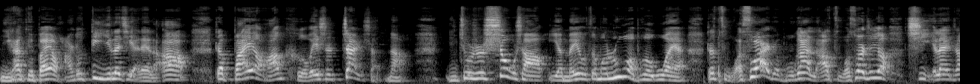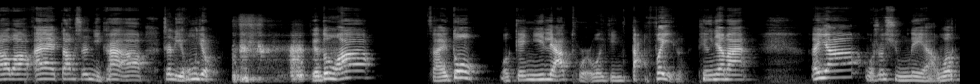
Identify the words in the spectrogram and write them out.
你看，给白小航都提了起来了啊！这白小航可谓是战神呐，你就是受伤也没有这么落魄过呀。这左帅就不干了啊，左帅这要起来，你知道吧？哎，当时你看啊，这李红九，别动啊，再动我给你俩腿我给你打废了，听见没？哎呀，我说兄弟呀，我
